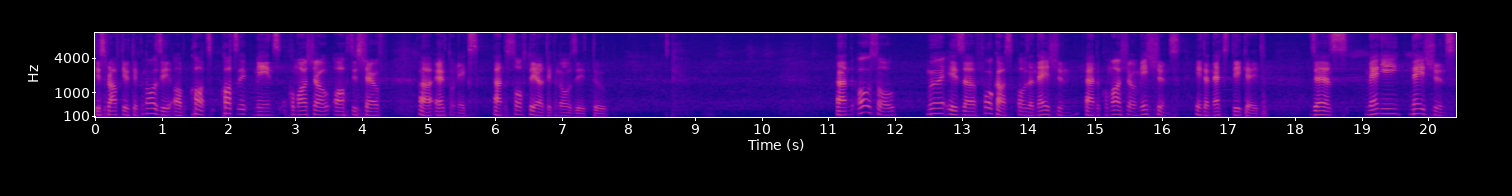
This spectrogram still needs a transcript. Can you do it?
disruptive technology of COTS. COTS means commercial off-the-shelf uh, electronics and software technology too. And also, Moon is a focus of the nation and commercial missions in the next decade. There's many nations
